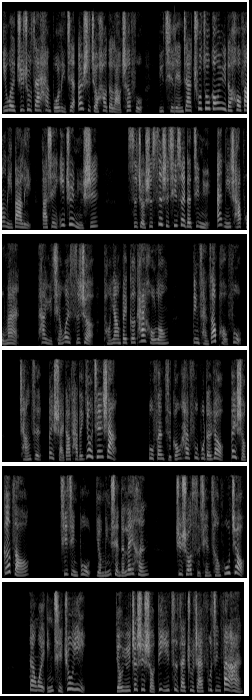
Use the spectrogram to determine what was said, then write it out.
一位居住在汉伯里街二十九号的老车夫于其廉价出租公寓的后方篱笆里发现一具女尸，死者是四十七岁的妓女安妮查普曼，她与前位死者同样被割开喉咙。并惨遭剖腹，肠子被甩到他的右肩上，部分子宫和腹部的肉被手割走，其颈部有明显的勒痕，据说死前曾呼救，但未引起注意。由于这是手第一次在住宅附近犯案，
